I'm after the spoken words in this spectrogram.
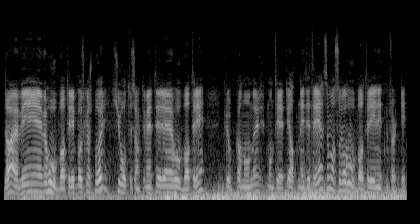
Da er vi ved hovedbatteri på Oscarsborg. 28 cm hovedbatteri. Kroppkanoner montert i 1893, som også var hovedbatteri i 1940.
